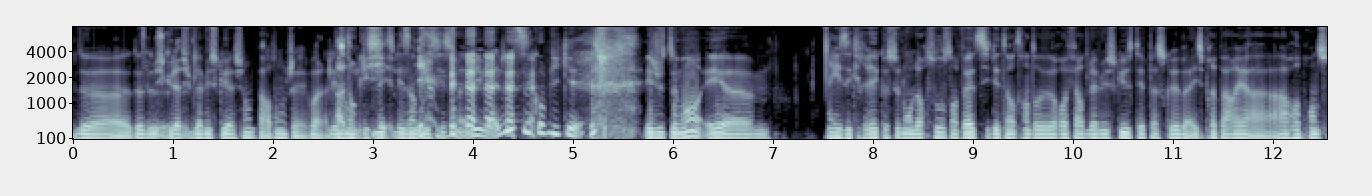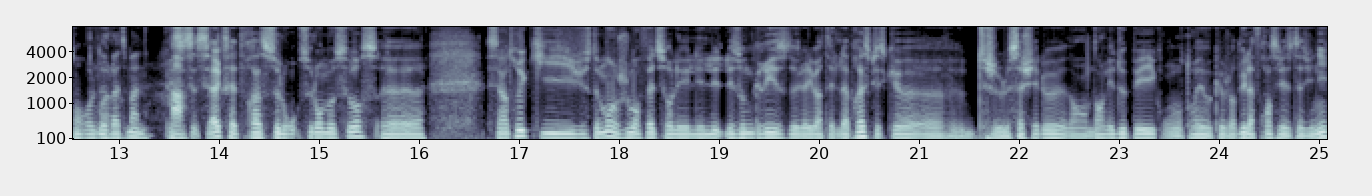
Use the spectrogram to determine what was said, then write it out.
de, de, de- musculation. de la musculation pardon voilà les, ang- d'anglicisme. les, les anglicismes Ah oui, bah, c'est compliqué et justement et et ils écrivaient que selon leurs sources, en fait, s'il était en train de refaire de la muscu, c'était parce que bah, il se préparait à, à reprendre son rôle Voilà. de Batman. Et c'est- vrai que cette phrase, selon, selon nos sources, euh, c'est un truc qui justement joue en fait sur les, les, les zones grises de la liberté de la presse, puisque, euh, sachez-le, dans, dans les deux pays qu'on dont on va évoquer aujourd'hui, la France et les États-Unis,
